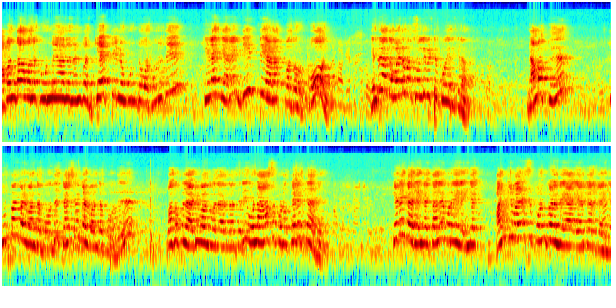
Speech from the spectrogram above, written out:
அவன்தான் உனக்கு உண்மையான நண்பன். கேட்டினும் உண்டோர் உறுதி கிளைஞரை நீட்டி அளப்பதோர் போல். என்று அந்த வள்ளுவன் சொல்லிவிட்டு போயிருக்கிறான் நமக்கு துன்பங்கள் வந்த போது கஷ்டங்கள் வந்த போது வகுப்புல அடி வாங்குவதா இருந்தாலும் சரி ஒன்னு ஆசைப்படும் கிடைக்காது. கிடைக்காது. எங்கள் தலைமுறையில் இந்த அஞ்சு வயசு பொன் குழந்தையா யாருக்கா இருக்காங்க?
